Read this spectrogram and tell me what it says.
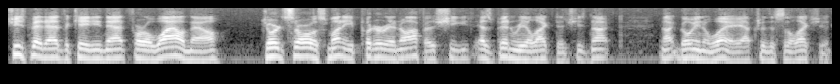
She's been advocating that for a while now. George Soros money put her in office. She has been reelected. She's not not going away after this election.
